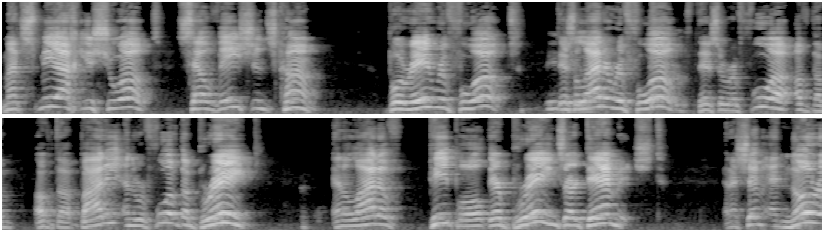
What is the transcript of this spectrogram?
Matzmiach Yeshuot. Salvations come. Borei Refuot. There's a lot of refuot. There's a refuah of the of the body and the refuah of the brain. And a lot of people, their brains are damaged. And Hashem and Nora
